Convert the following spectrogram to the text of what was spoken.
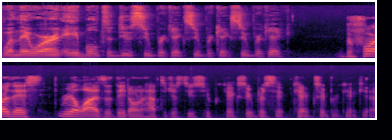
when they weren't able to do super kick, super kick, super kick. before they realized that they don't have to just do super kick, super kick, super kick. Yeah.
